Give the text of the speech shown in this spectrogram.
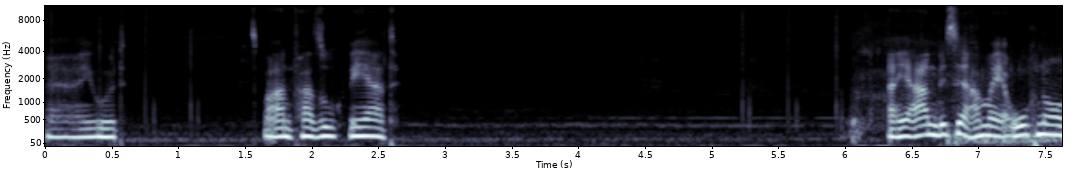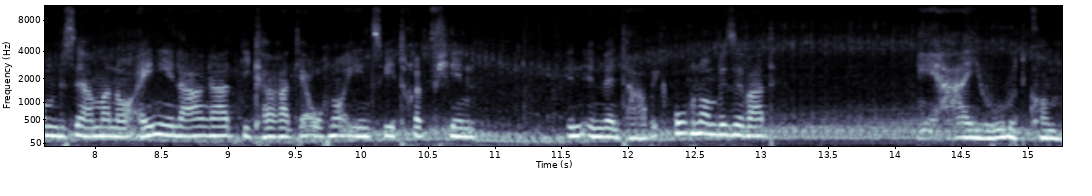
Ja, gut. Es war ein Versuch wert. Naja, ein bisschen haben wir ja auch noch. Ein bisschen haben wir noch eingelagert. Die Karre hat ja auch noch ein, zwei Tröpfchen in Inventar. Habe ich auch noch ein bisschen was. Ja, gut, komm.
